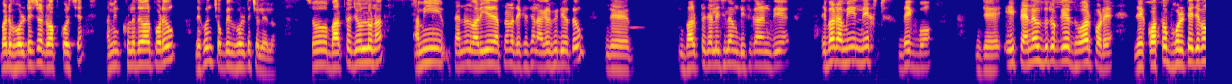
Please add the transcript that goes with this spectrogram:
বাট ভোল্টেজটা ড্রপ করছে। আমি খুলে দেওয়ার পরেও দেখুন চব্বিশ ভোল্টে চলে এলো। সো বাল্বটা জ্বললো না। আমি প্যানেল বাড়িয়ে আপনারা দেখেছেন আগের ভিডিওতেও যে বাল্বটা জ্বালিয়েছিলাম ডিসি কারেন্ট দিয়ে। এবার আমি নেক্সট দেখব যে এই প্যানেল দুটোকে ধোয়ার পরে যে কত ভোল্টেজ এবং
